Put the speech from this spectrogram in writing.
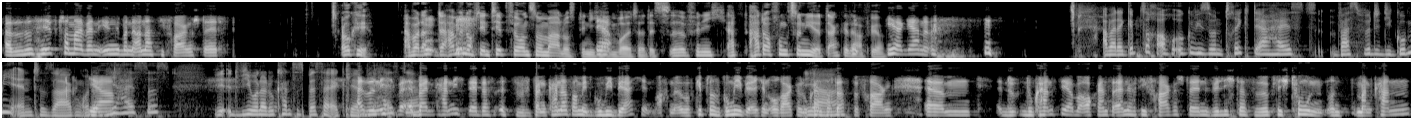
Also es hilft schon mal, wenn irgendjemand anders die Fragen stellt. Okay. Aber da, da haben wir noch den Tipp für uns Normalos, den ich Ja. haben wollte. Das äh, finde ich, hat, hat auch funktioniert. Danke dafür. Ja, gerne. Aber da gibt es doch auch irgendwie so einen Trick, der heißt, was würde die Gummiente sagen? Oder Ja. wie heißt es? Vi- Viola, du kannst es besser erklären. Also nicht, man kann nicht, das ist, man kann das auch mit Gummibärchen machen. Also es gibt das Gummibärchen-Orakel, du Ja. kannst auch das befragen. Ähm, du, du kannst dir aber auch ganz einfach die Frage stellen, will ich das wirklich tun? Und man kann,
